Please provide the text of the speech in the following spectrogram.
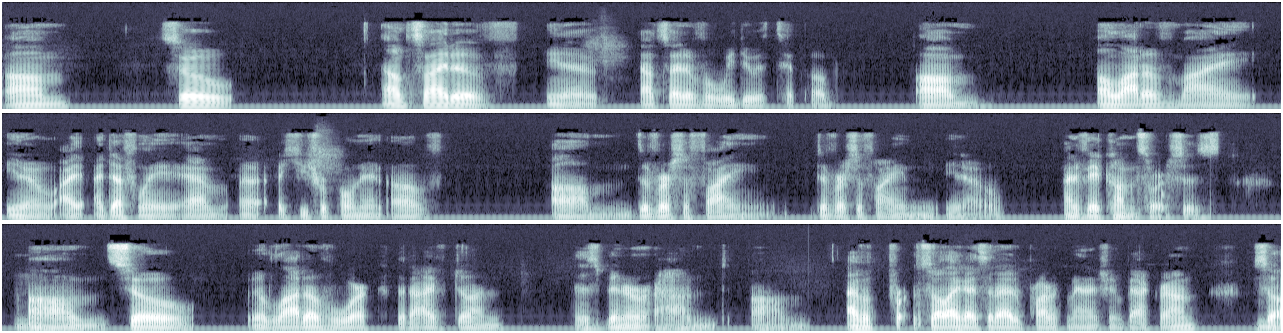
Um, So outside of you know outside of what we do with TipHub, um, a lot of my you know I, I definitely am a, a huge proponent of um, diversifying diversifying you know kind of income sources. Mm-hmm. Um, so a lot of work that I've done has been around. Um, I have a so like I said, I had a product management background, mm-hmm. so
